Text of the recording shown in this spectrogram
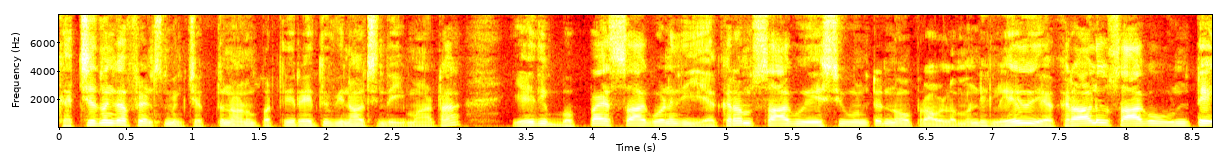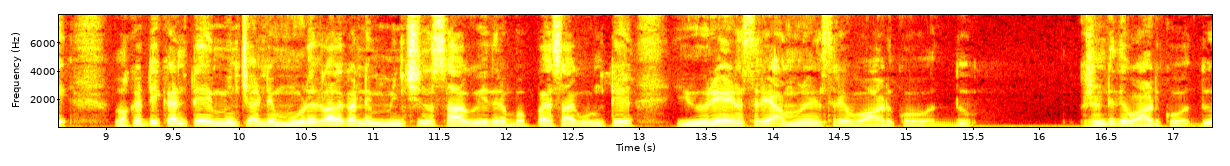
ఖచ్చితంగా ఫ్రెండ్స్ మీకు చెప్తున్నాను ప్రతి రైతు వినాల్సిందే ఈ మాట. ఏది బొప్పాయి సాగు అనేది ఎకరం సాగు వేసి ఉంటే నో ప్రాబ్లం అండి. లేదు ఎకరాలు సాగు ఉంటే ఒకటి కంటే మించి అంటే మూడు ఎకరాల కంటే మించిన సాగు ఏదైనా బొప్పాయి సాగు ఉంటే యూరియా అయినా సరే అమ్మునైనా సరే వాడుకోవద్దు. పర్సెంట్ అయితే వాడుకోవద్దు.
